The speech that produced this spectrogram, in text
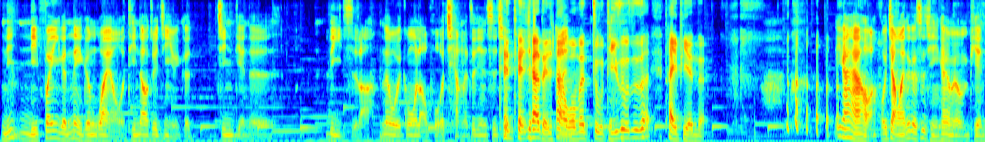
你你分一个内跟外哦，我听到最近有一个经典的例子啦，那我跟我老婆讲了这件事情 等，一下，等一下，我们主题是不是太偏了？应该还好啊。我讲完这个事情，你看有没有很偏？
